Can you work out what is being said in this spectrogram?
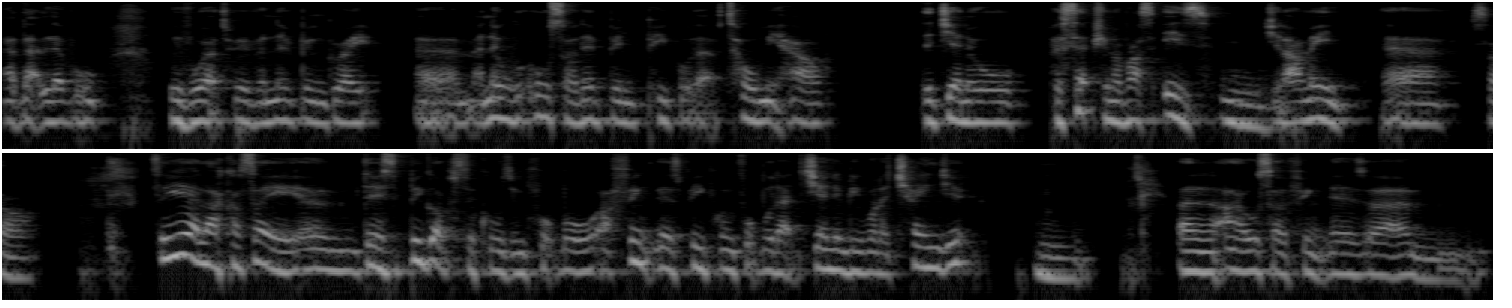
at that level we've worked with and they've been great. Um, and also there've been people that have told me how the general perception of us is. Mm. Do you know what I mean? Uh, so so yeah, like I say, um, there's big obstacles in football. I think there's people in football that genuinely want to change it. Mm. And I also think there's um,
